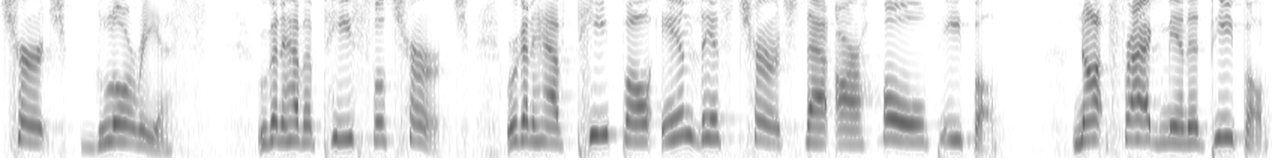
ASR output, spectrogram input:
church glorious. We're going to have a peaceful church. We're going to have people in this church that are whole people, not fragmented people.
